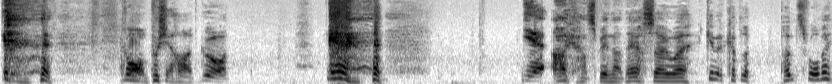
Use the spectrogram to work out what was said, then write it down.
go on, push it hard. Go on. yeah, I can't spin that there, so uh, give it a couple of pumps for me.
